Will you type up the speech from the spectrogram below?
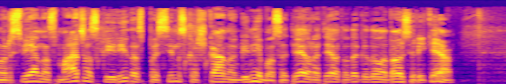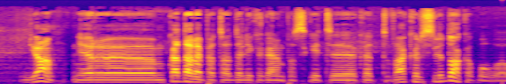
nors vienas mačas, kai rytas pasims kažką nuo gynybos. Atėjo ir atėjo tada, kada labiausiai reikėjo. Jo, ir ką dar apie tą dalyką galim pasakyti, kad vakar Slidoka buvo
